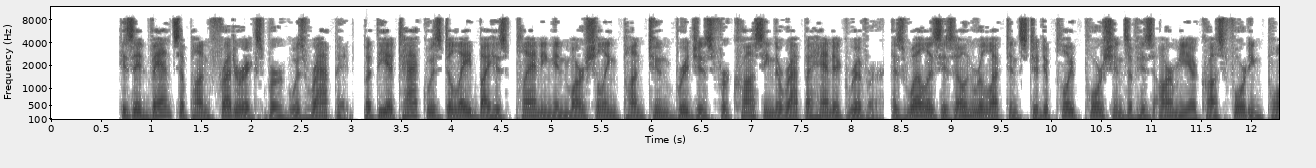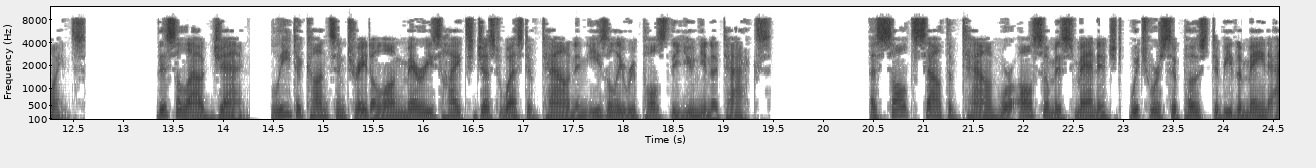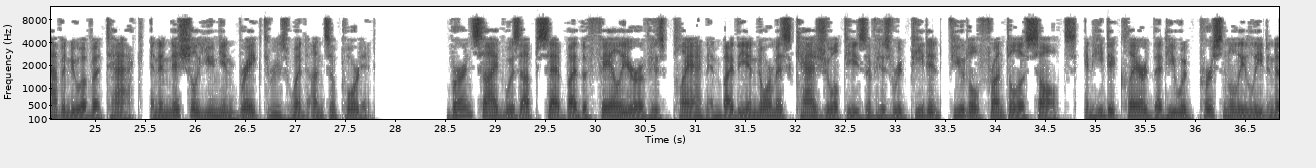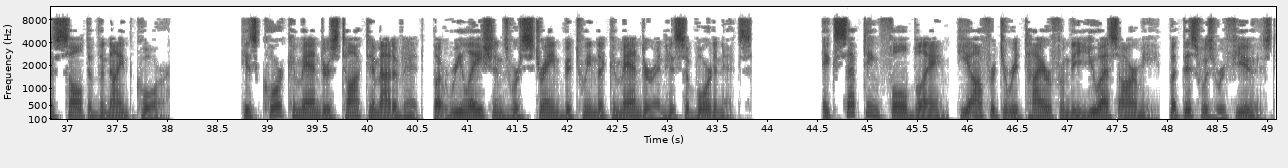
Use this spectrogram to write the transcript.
His advance upon Fredericksburg was rapid, but the attack was delayed by his planning in marshalling pontoon bridges for crossing the Rappahannock River, as well as his own reluctance to deploy portions of his army across fording points. This allowed Gen. Lee to concentrate along Marye's Heights just west of town and easily repulse the Union attacks. Assaults south of town were also mismanaged, which were supposed to be the main avenue of attack, and initial Union breakthroughs went unsupported. Burnside was upset by the failure of his plan and by the enormous casualties of his repeated, futile frontal assaults, and he declared that he would personally lead an assault of the Ninth Corps. His corps commanders talked him out of it, but relations were strained between the commander and his subordinates. Accepting full blame, he offered to retire from the U.S. Army, but this was refused.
